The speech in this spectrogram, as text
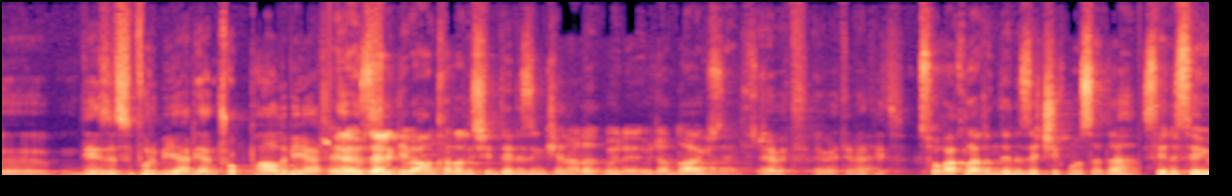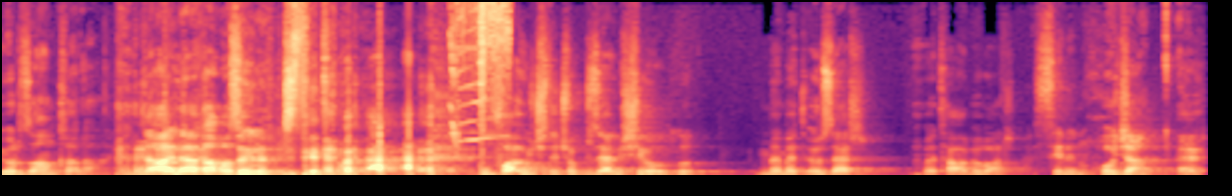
e, denize sıfır bir yer yani çok pahalı bir yer. Hele evet. özellikle bir Ankara için denizin kenarı böyle hocam daha güzeldir. Evet, evet, evet. Sokakların denize çıkmasa da seni seviyoruz Ankara. Yani ne alaka ama söylemek istedim. Ufa 3'te çok güzel bir şey oldu. Mehmet Özer, Mehmet abi var. Senin hocan, Evet.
